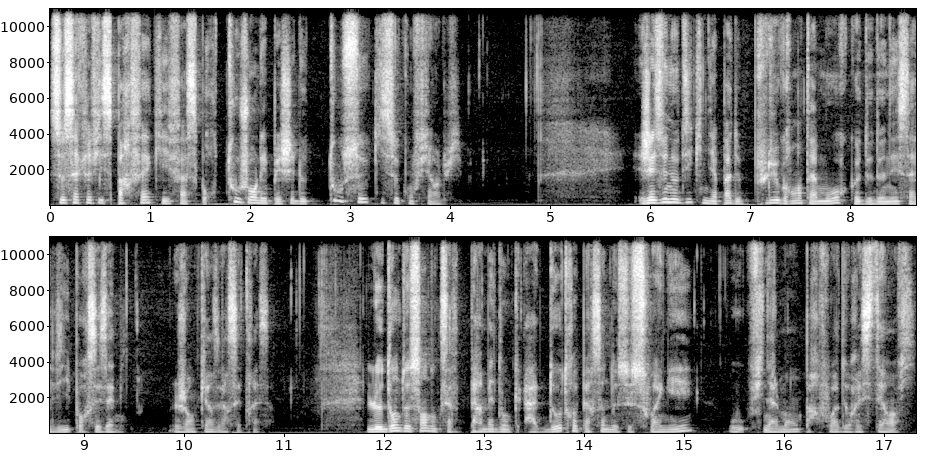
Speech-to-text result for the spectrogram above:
Ce sacrifice parfait qui efface pour toujours les péchés de tous ceux qui se confient en lui. Jésus nous dit qu'il n'y a pas de plus grand amour que de donner sa vie pour ses amis. Jean 15, verset 13. Le don de sang, donc, ça permet donc à d'autres personnes de se soigner ou finalement parfois de rester en vie.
